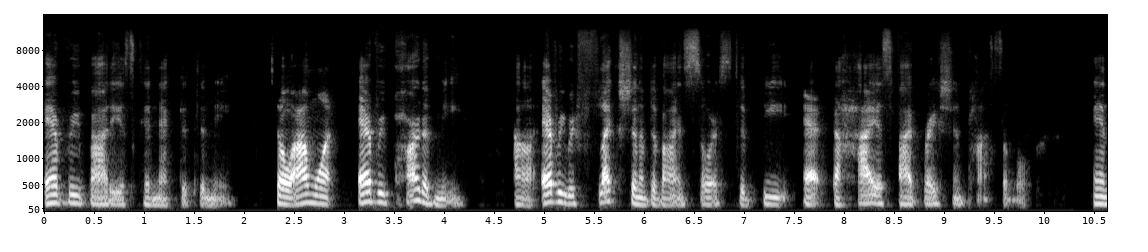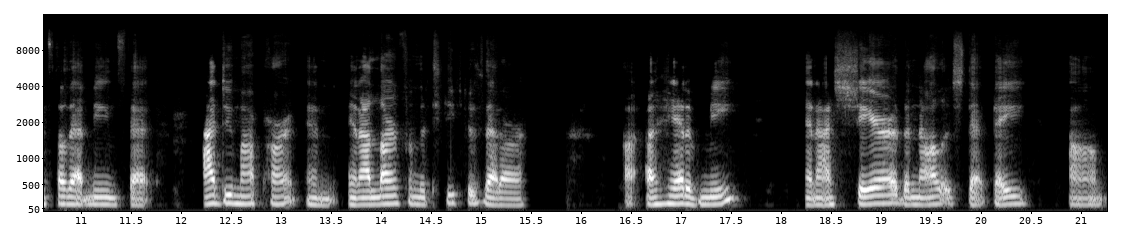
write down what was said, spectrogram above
everybody is connected to me? So I want every part of me, uh, every reflection of divine source to be at the highest vibration possible. And so that means that I do my part and, and I learn from the teachers that are uh, ahead of me and I share the knowledge that they um,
